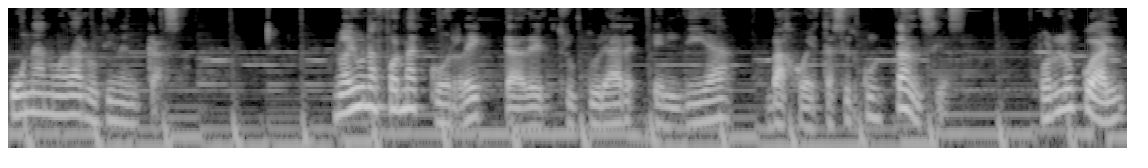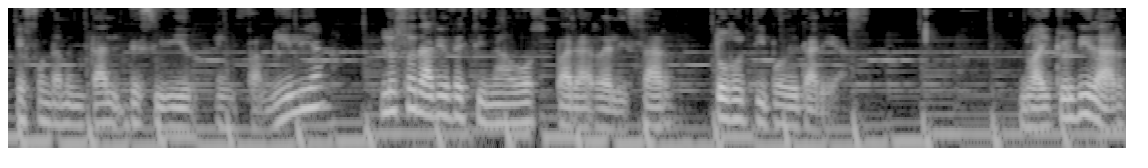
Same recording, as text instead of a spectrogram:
una nueva rutina en casa. No hay una forma correcta de estructurar el día bajo estas circunstancias, por lo cual es fundamental decidir en familia los horarios destinados para realizar todo tipo de tareas. No hay que olvidar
